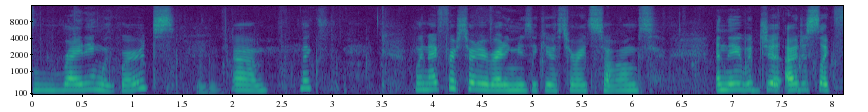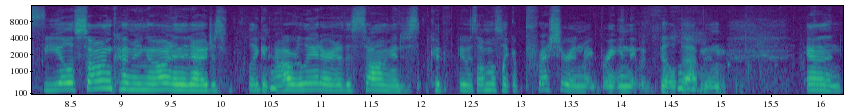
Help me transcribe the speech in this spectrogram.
writing with words. Um, like when I first started writing music, it was to write songs, and they would just I just like feel a song coming on, and then I would just like an hour later out of the song, I just could. It was almost like a pressure in my brain that would build up, and and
